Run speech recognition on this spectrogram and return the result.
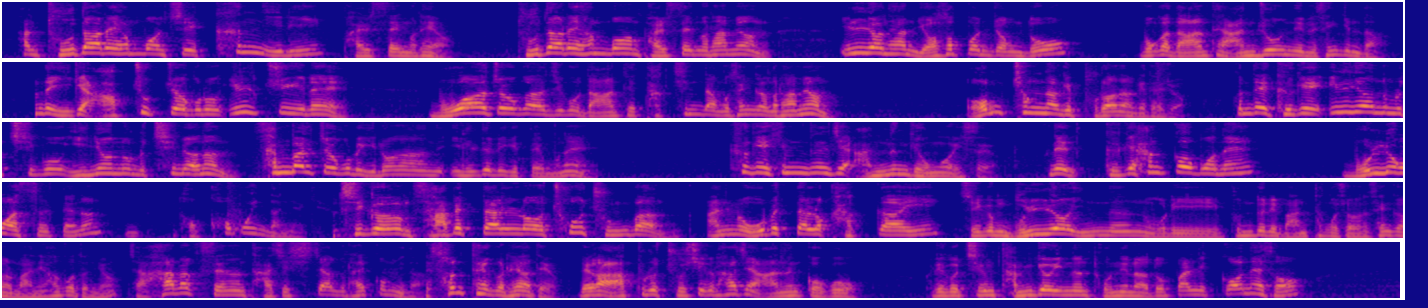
한 두 달에 한 번씩 큰 일이 발생을 해요. 두 달에 한 번 발생을 하면 1년에 한 6번 정도 뭔가 나한테 안 좋은 일이 생긴다. 근데 이게 압축적으로 일주일에 모아져 가지고 나한테 닥친다고 생각을 하면 엄청나게 불안하게 되죠. 근데 그게 1년으로 치고 2년으로 치면은 산발적으로 일어나는 일들이기 때문에 크게 힘들지 않는 경우가 있어요 근데 그게 한꺼번에 몰려왔을 때는 더 커 보인다는 얘기예요. 지금 400달러 초중반 아니면 500달러 가까이 지금 물려 있는 우리 분들이 많다고 저는 생각을 많이 하거든요. 자 하락세는 다시 시작을 할 겁니다. 선택을 해야 돼요. 내가 앞으로 주식을 하지 않을 거고 그리고 지금 담겨 있는 돈이라도 빨리 꺼내서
